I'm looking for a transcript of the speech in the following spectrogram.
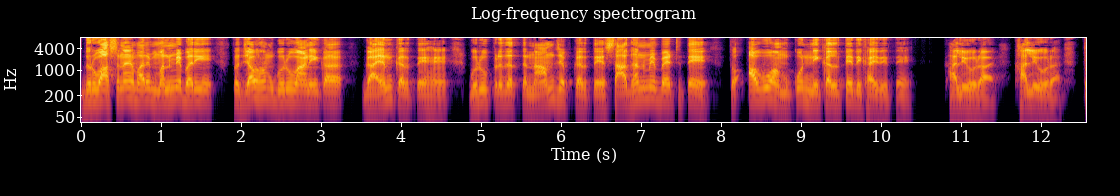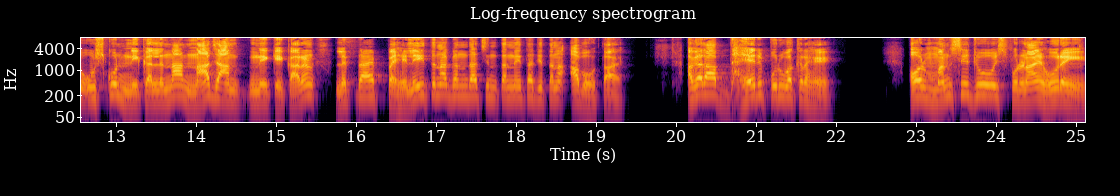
दुर्वासना हमारे मन में भरी। तो जब हम गुरुवाणी का गायन करते हैं, गुरु प्रदत्त नाम जप करते हैं, साधन में बैठते हैं तो अब वो हमको निकलते दिखाई देते हैं। खाली हो रहा है, खाली हो रहा है। तो उसको निकलना ना जानने के कारण लगता है पहले इतना गंदा चिंतन नहीं था जितना अब होता है। अगर आप धैर्य पूर्वक रहे और मन से जो स्फुरणाएँ हो रही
